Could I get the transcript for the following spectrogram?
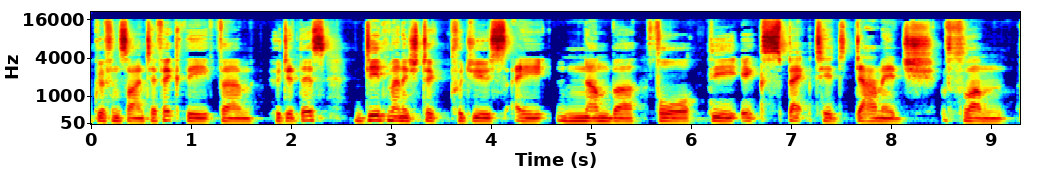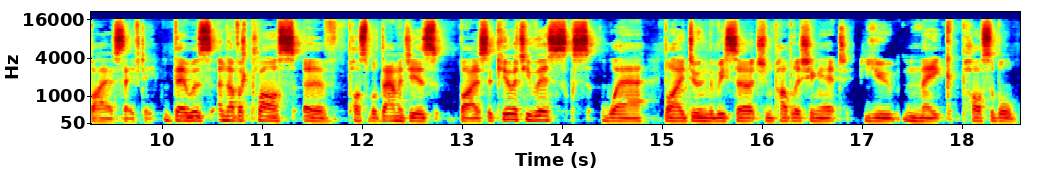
Gryphon Scientific, the firm who did this, did manage to produce a number for the expected damage from biosafety. There was another class of possible damages, biosecurity risks, where by doing the research and publishing it, you make possible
